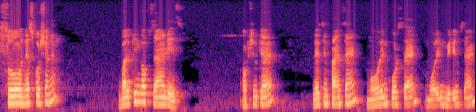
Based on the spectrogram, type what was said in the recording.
so next question है। Bulking of sand is option क्या है? Less in fine sand more in coarse sand more in medium sand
